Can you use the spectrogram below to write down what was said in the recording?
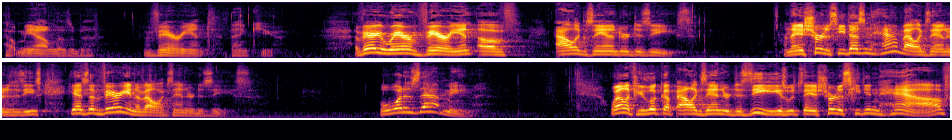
help me out, Elizabeth, variant. Thank you. A very rare variant of Alexander disease. And they assured us he doesn't have Alexander disease, he has a variant of Alexander disease. Well, what does that mean? Well, if you look up Alexander disease, which they assured us he didn't have,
